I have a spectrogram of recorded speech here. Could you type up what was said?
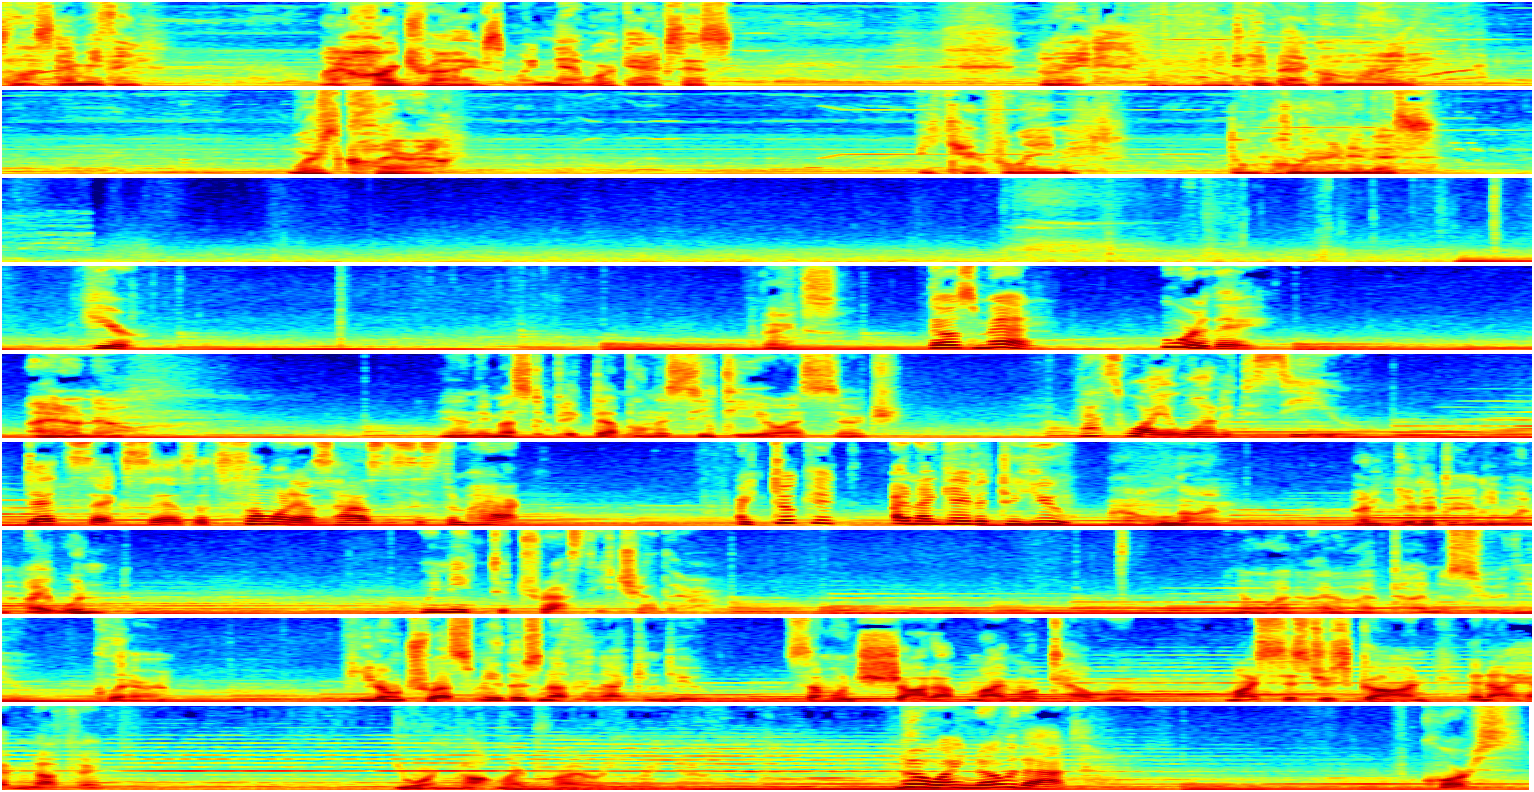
just lost everything. My hard drives, my network access. Alright, I need to get back online. Where's Clara? Be careful, Aiden. Don't pull her into this. Here. Thanks. Those men. Who are they? I don't know. Yeah, they must have picked up on the CTOS search. That's why I wanted to see you. DedSec says that someone else has the system hacked. I took it, and I gave it to you. Now, hold on. I didn't give it to anyone. I wouldn't. We need to trust each other. You know what? I don't have time to soothe you, Clara. If you don't trust me, there's nothing I can do. Someone shot up my motel room. My sister's gone, and I have nothing. You are not my priority right now. No, I know that. Of course.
